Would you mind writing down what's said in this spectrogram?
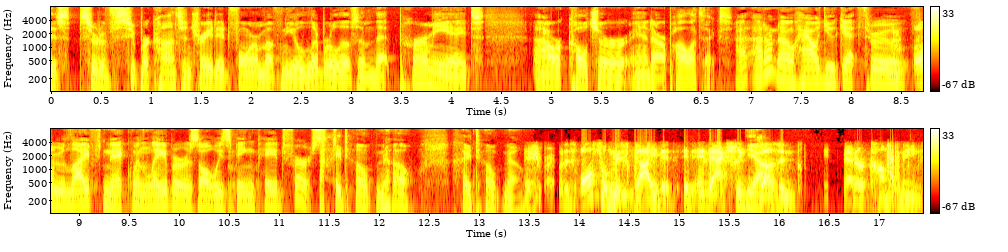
this sort of super concentrated form of neoliberalism that permeates our culture and our politics. I, I, don't know how you get through through life, Nick, when labor is always being paid first. I don't know. I don't know. But it's also misguided. It, it actually yeah. doesn't create better companies.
